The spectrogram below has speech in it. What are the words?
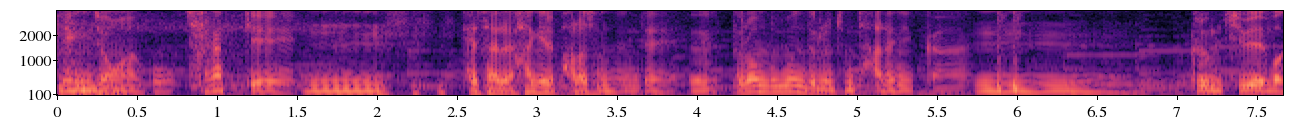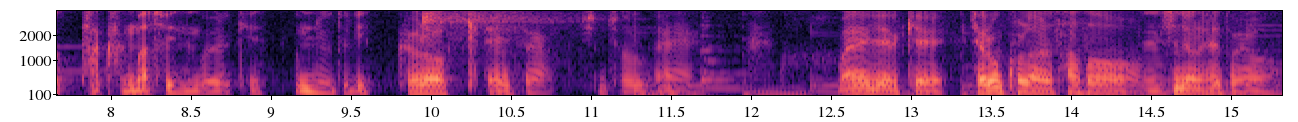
냉정하고 차갑게 음. 대사를 하길 바라셨는데 네. 그런 부분들은 좀 다르니까 음. 그럼 집에 막 다 각 맞춰 있는 거예요, 이렇게? 음료들이? 그렇게 돼 있어요. 진짜로? 네. 만약에 이렇게 제로 콜라를 사서 네. 진열을 해둬요.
